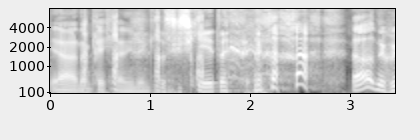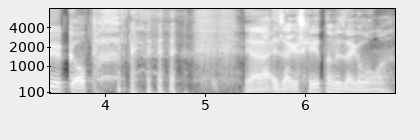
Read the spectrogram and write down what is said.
ja, dan krijg je dat niet, denk ik. Dat is gescheten. Ja, een goede kop. Ja. Ja, is dat gescheten of is dat gewonnen?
